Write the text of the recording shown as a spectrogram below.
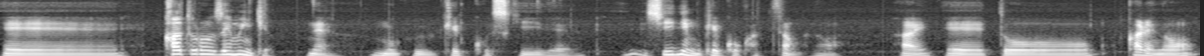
えー、カート・ローゼンウィンケルね、僕結構好きで、CD も結構買ってたのかな。はい。えっ、と、彼の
